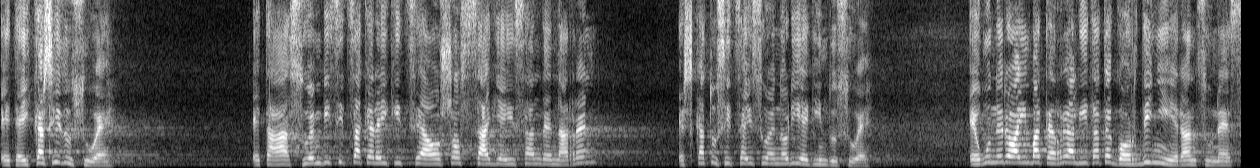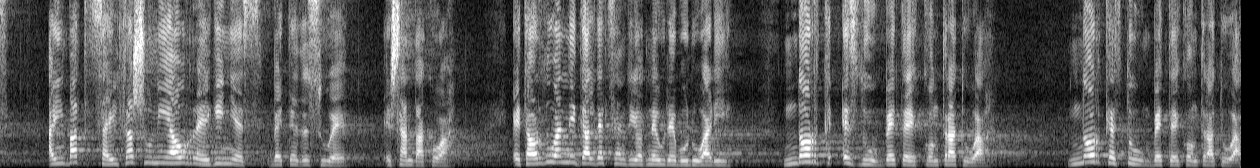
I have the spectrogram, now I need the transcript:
eta ikasi duzue, eta zuen bizitzak ere ikitzea oso zaila izan den arren, eskatu zitzaizuen hori egin duzue. Egunero hainbat errealitate gordini erantzunez, hainbat zailtasuni aurre eginez bete duzue esandakoa. Eta orduan nik galdetzen diot neure buruari, nork ez du bete kontratua? Nork ez du bete kontratua?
